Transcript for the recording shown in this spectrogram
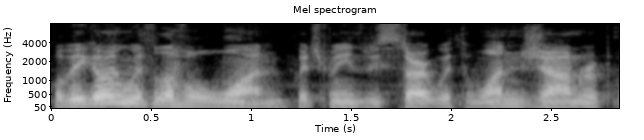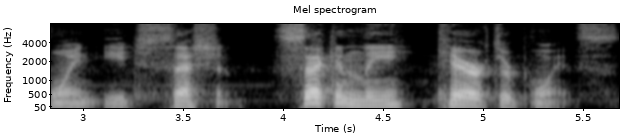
We'll be going with level 1, which means we start with one genre point each session. Secondly, character points.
